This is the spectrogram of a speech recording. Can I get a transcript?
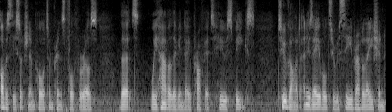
obviously such an important principle for us that we have a living day prophet who speaks to God and is able to receive revelation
